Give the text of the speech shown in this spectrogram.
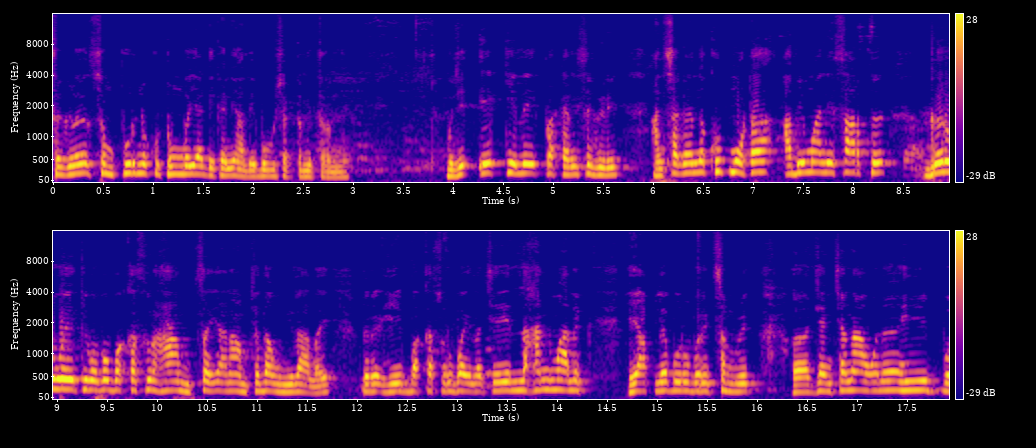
सगळं संपूर्ण कुटुंब या ठिकाणी आले बघू शकता मित्रांनो. म्हणजे एक केलं एक प्रकारे सगळे. आणि सगळ्यांना खूप मोठा अभिमान आहे सार्थ. गर्व आहे की बाबा बकासूर हा आमचा आहे आणि आमच्या दावणीला आलाय. तर हे बकासूर बैलाचे लहान मालक हे आपल्या बरोबर आहेत समवेत. ज्यांच्या नावानं ही ब-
